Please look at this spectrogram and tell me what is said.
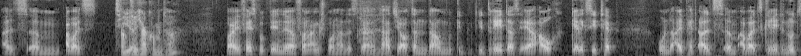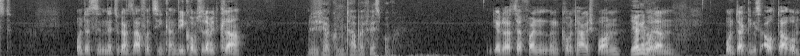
Als ähm, Arbeitstier. Und welcher Kommentar? Bei Facebook, den der vorhin angesprochen hat. Da, da hat sich auch dann darum gedreht, dass er auch Galaxy Tab und iPad als ähm, Arbeitsgeräte nutzt und das nicht so ganz nachvollziehen kann. Wie kommst du damit klar? Welcher Kommentar bei Facebook? Ja, du hast ja vorhin einen Kommentar gesprochen. Ja, genau. Dann, und da ging es auch darum,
